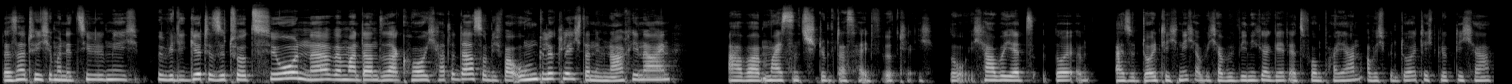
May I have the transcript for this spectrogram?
das ist natürlich immer eine ziemlich privilegierte Situation, ne? wenn man dann sagt, oh, ich hatte das und ich war unglücklich, dann im Nachhinein. Aber meistens stimmt das halt wirklich. So, ich habe jetzt, deu also deutlich nicht, aber ich habe weniger Geld als vor ein paar Jahren, aber ich bin deutlich glücklicher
